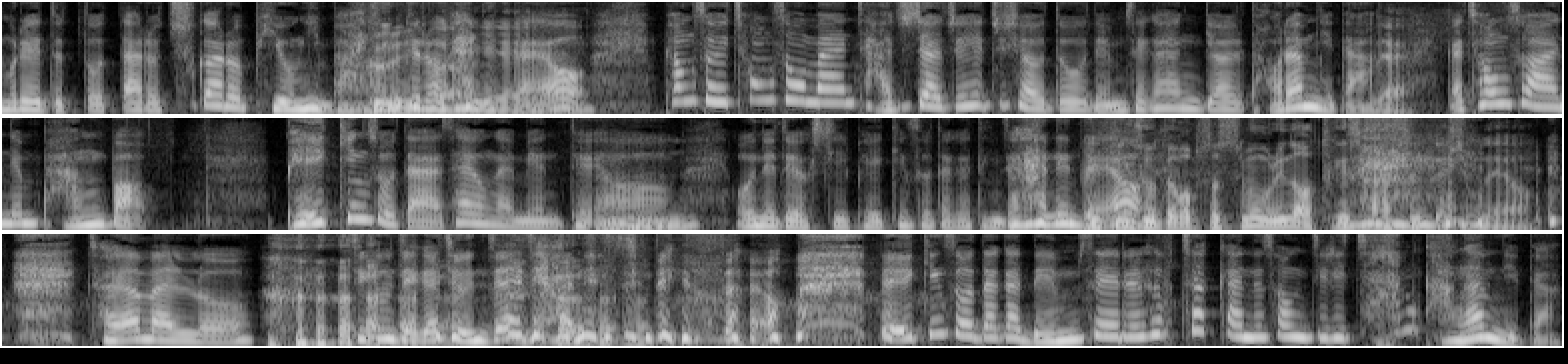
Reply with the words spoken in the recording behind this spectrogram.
아무래도 또 따로 추가로 비용이 많이 그러니까, 들어가니까요. 예. 평소에 청소만 자주자주 해주셔도 냄새가 한결 덜합니다. 네. 그러니까 청소하는 방법. 베이킹 소다 사용하면 돼요. 음. 오늘도 역시 베이킹 소다가 등장하는데요. 베이킹 소다가 없었으면 우리는 어떻게 살았을까 싶네요. 저야말로 지금 제가 존재하지 않을 수도 있어요. 베이킹 소다가 냄새를 흡착하는 성질이 참 강합니다.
